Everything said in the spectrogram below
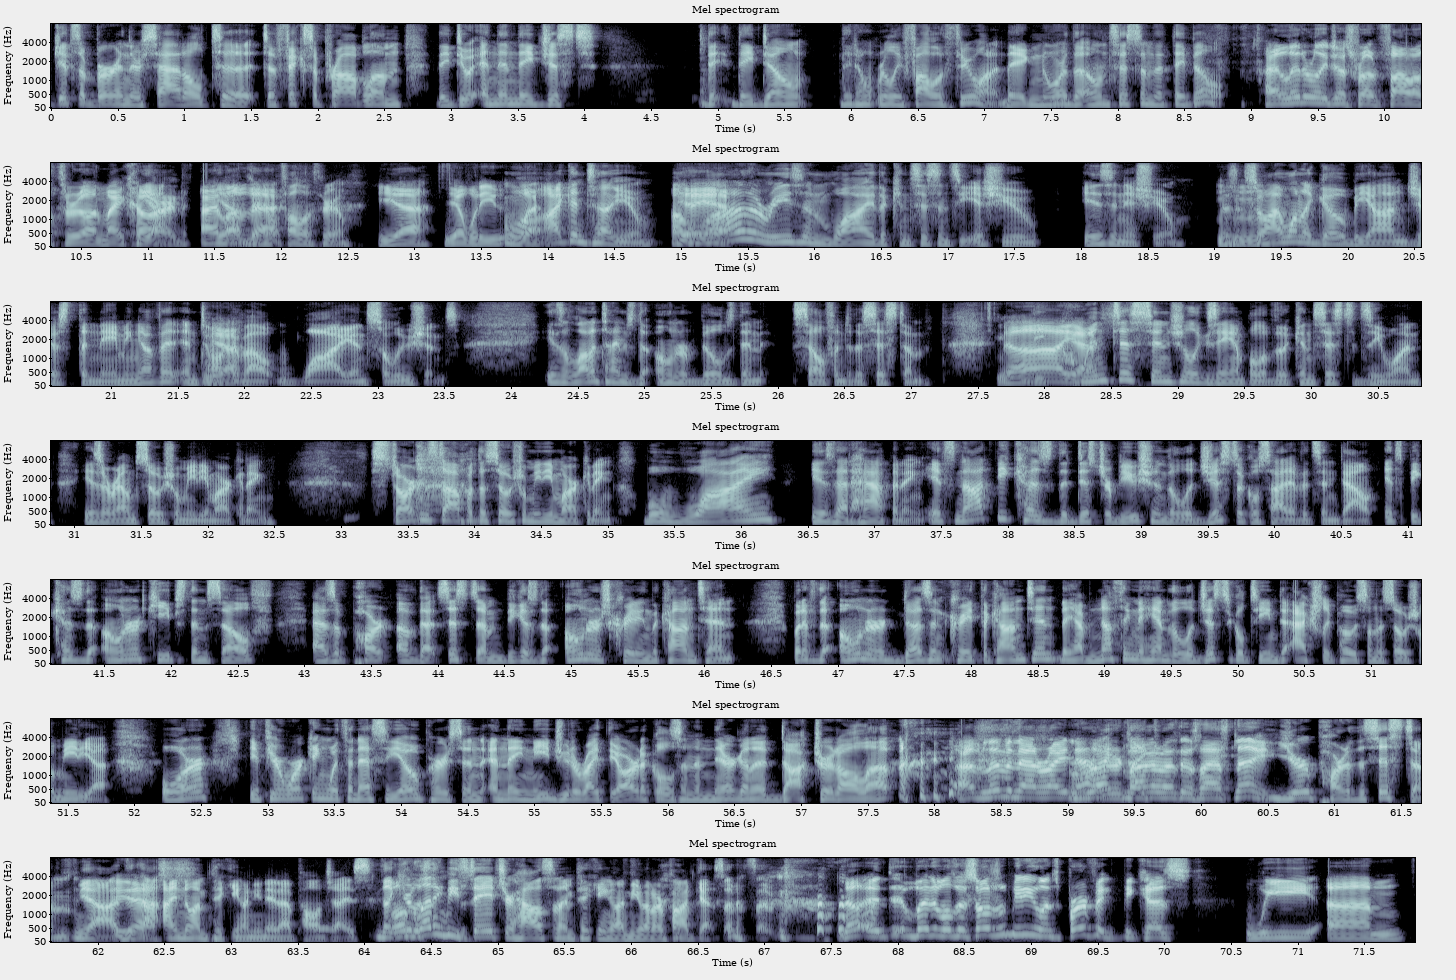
gets a burr in their saddle to to fix a problem. They do it and then they just they, they don't they don't really follow through on it they ignore the own system that they built I literally just wrote follow through on my card. I Yeah, love that. follow through Yeah. Yeah. What do you? Well, what? I can tell you a Yeah, yeah. lot of the reason why the consistency issue is an issue. is- Mhm. So I want to go beyond just the naming of it and talk Yeah. about why and solutions. Is a lot of times the owner builds themselves into the system. ah, the yes. quintessential example of the consistency one is around social media marketing. Start and stop with the social media marketing. Well, why is that happening? It's not because the distribution, the logistical side of it's in doubt. It's because the owner keeps themselves as a part of that system because the owner's creating the content. But if the owner doesn't create the content, they have nothing to hand the logistical team to actually post on the social media. Or if you're working with an SEO person and they need you to write the articles and then they're going to doctor it all up, I'm living that right now. Right, we were like- talking about this last night. you're part of the system. Yeah. Yes. I, I know I'm picking on you, Nate. I apologize. Like Well, you're letting me stay at your house and I'm picking on you on our podcast episode. no, it, but well, the social media one's perfect because we um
